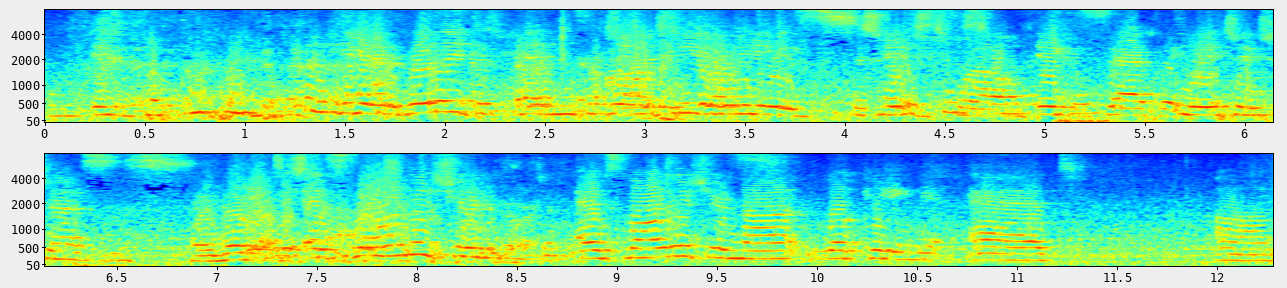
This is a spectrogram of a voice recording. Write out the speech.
It really depends on DOE is page twelve. Exactly. DHHS is. I know that was As long as you're, as long as you're not looking at, um,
